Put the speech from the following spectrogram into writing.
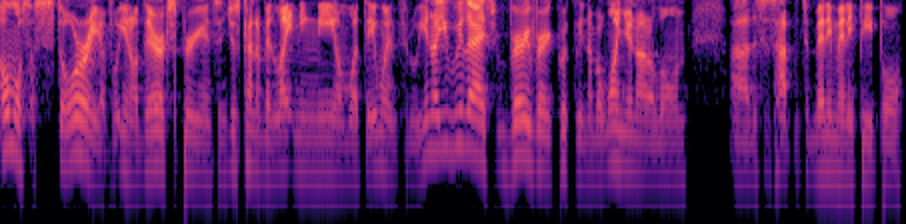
almost a story of you know their experience and just kind of enlightening me on what they went through you know you realize very very quickly number one you're not alone uh, this has happened to many many people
